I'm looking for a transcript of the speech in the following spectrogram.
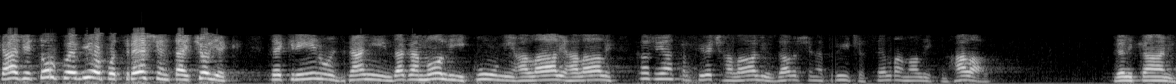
Kaže, toliko je bio potrešen taj čovjek da je krenuo za njim, da ga moli, kumi, halali, halali. Kaže, ja sam ti već halalio, završena priča, selam alaikum, halal. Velikani.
